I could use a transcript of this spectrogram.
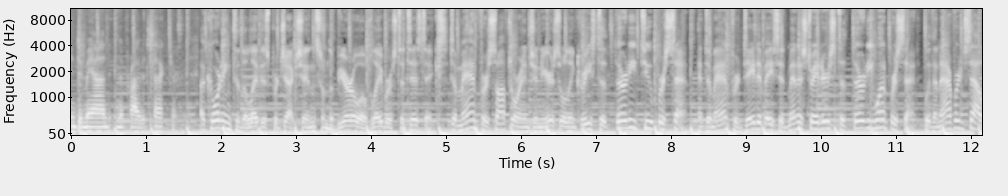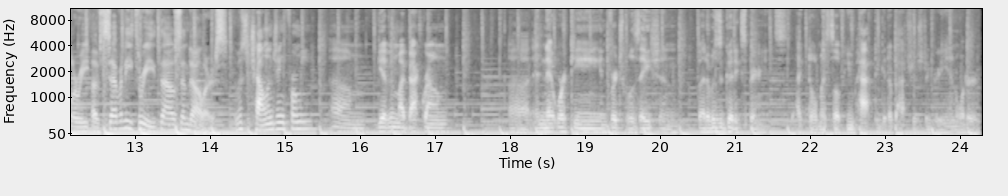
in demand in the private sector. According to the latest projections from the Bureau of Labor Statistics, demand for software engineers will increase to 32% and demand for database administrators to 31%, with an average salary of $73,000. It was challenging for me, um, given my background uh, in networking and virtualization, but it was a good experience. I told myself, you have to get a bachelor's degree in order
